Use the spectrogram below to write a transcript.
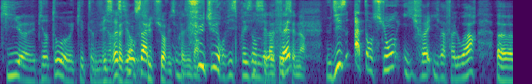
qui euh, bientôt, euh, qui est un Vice-président, responsable, futur vice-président. futur vice-président de la Fed, nous disent attention, il, fa- il va falloir euh,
